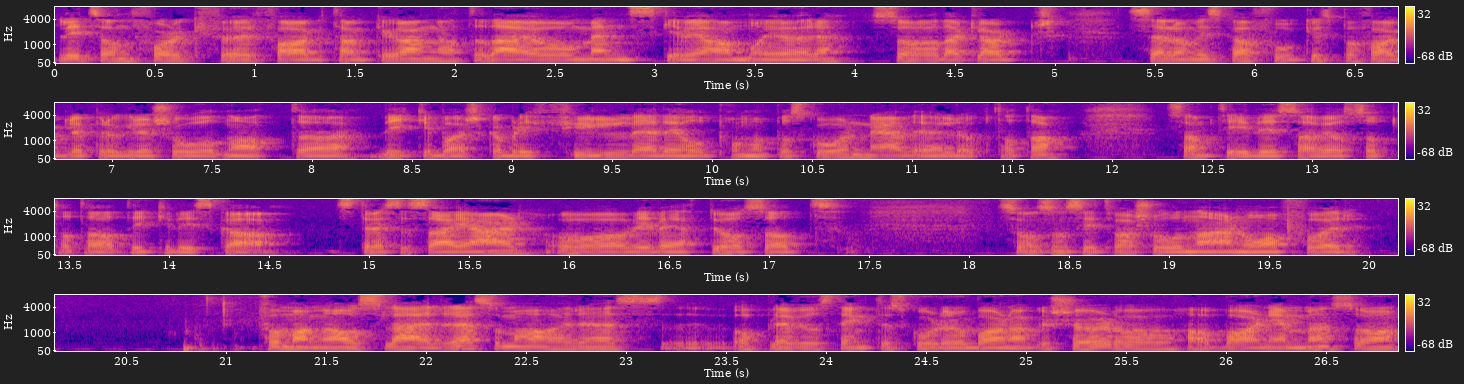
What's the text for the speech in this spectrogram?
litt sånn folk før fag-tankegang, at det er jo mennesker vi har med å gjøre. Så det er klart, selv om vi skal ha fokus på faglig progresjon, og at uh, det ikke bare skal bli fyll det de holder på med på skolen, det er vi veldig opptatt av. Samtidig så er vi også opptatt av at ikke de skal stresse seg i hjel. Og vi vet jo også at sånn som situasjonen er nå for, for mange av oss lærere, som har, eh, opplever jo stengte skoler og barnehager sjøl og har barn hjemme, så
